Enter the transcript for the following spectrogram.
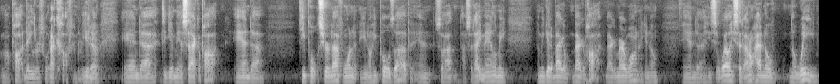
my pot dealer is what I called him, you okay. know, and uh, to get me a sack of pot. And uh, he pulled, sure enough, one you know he pulls up, and so I, I said, hey man, let me let me get a bag of bag of pot, bag of marijuana, you know. And uh, he said, well, he said I don't have no no weed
